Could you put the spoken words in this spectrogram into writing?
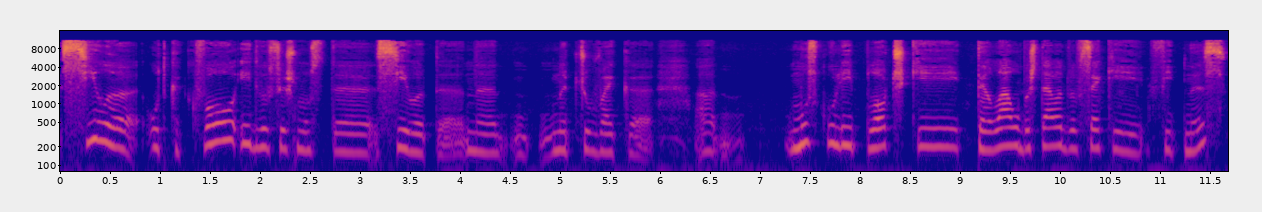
сила, от какво идва всъщност силата на, на човека? мускули, плочки, тела обещават във всеки фитнес.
